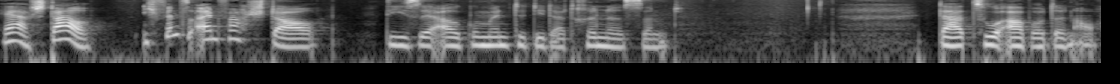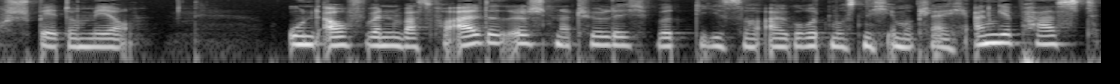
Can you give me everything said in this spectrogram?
ja, starr. Ich finde es einfach starr, diese Argumente, die da drin sind. Dazu aber dann auch später mehr. Und auch wenn was veraltet ist, natürlich wird dieser Algorithmus nicht immer gleich angepasst.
